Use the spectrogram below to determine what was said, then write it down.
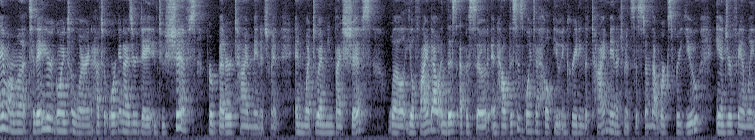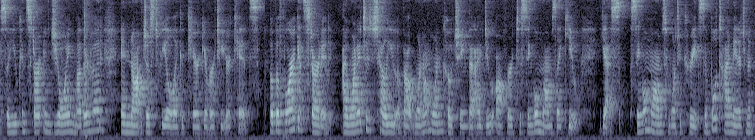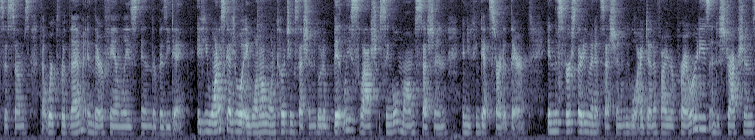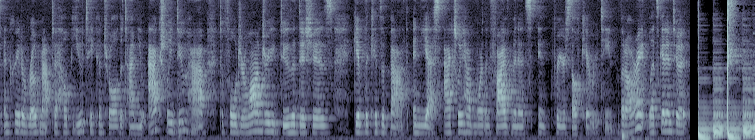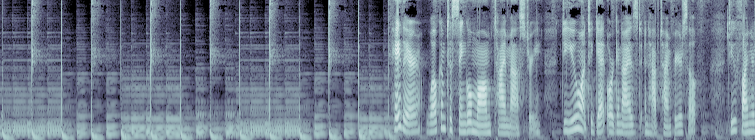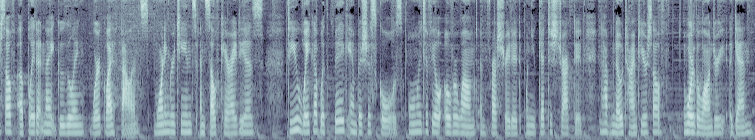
Hey, Mama. Today you're going to learn how to organize your day into shifts for better time management. And what do I mean by shifts? Well, you'll find out in this episode and how this is going to help you in creating the time management system that works for you and your family so you can start enjoying motherhood and not just feel like a caregiver to your kids. But before I get started, I wanted to tell you about one on one coaching that I do offer to single moms like you. Yes, single moms who want to create simple time management systems that work for them and their families in their busy day. If you want to schedule a one on one coaching session, go to bit.ly slash single mom session and you can get started there. In this first 30 minute session, we will identify your priorities and distractions and create a roadmap to help you take control of the time you actually do have to fold your laundry, do the dishes, give the kids a bath, and yes, actually have more than five minutes in for your self care routine. But all right, let's get into it. Hey there, welcome to Single Mom Time Mastery. Do you want to get organized and have time for yourself? Do you find yourself up late at night Googling work life balance, morning routines, and self care ideas? Do you wake up with big, ambitious goals only to feel overwhelmed and frustrated when you get distracted and have no time to yourself or the laundry again?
